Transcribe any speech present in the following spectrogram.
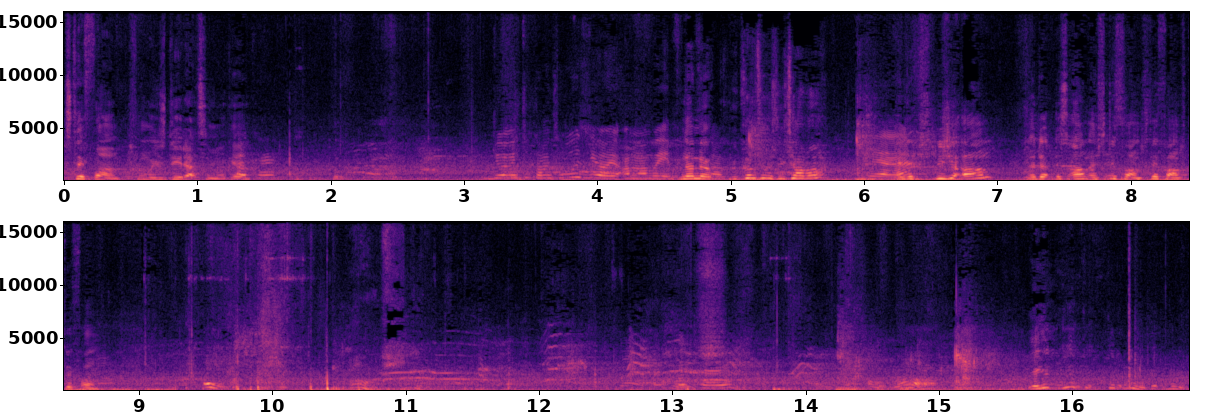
stiff arm. Can we just do that to me? Okay. Okay. Do you want me to come towards you or am I waiting for No, no. to We come? towards each other. Yeah. And just use your arm. No, th- this arm and stiff arm, stiff arm, stiff arm. Oh shit. Okay. Oh wow. Yeah, get, get, get, get the ball, get the ball.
